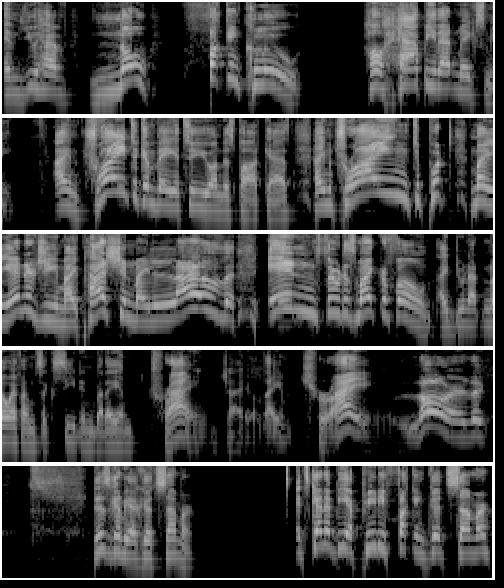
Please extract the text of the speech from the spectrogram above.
and you have no fucking clue how happy that makes me. I am trying to convey it to you on this podcast. I'm trying to put my energy, my passion, my love in through this microphone. I do not know if I'm succeeding, but I am trying, child. I am trying. Lord, this is going to be a good summer. It's gonna be a pretty fucking good summer.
